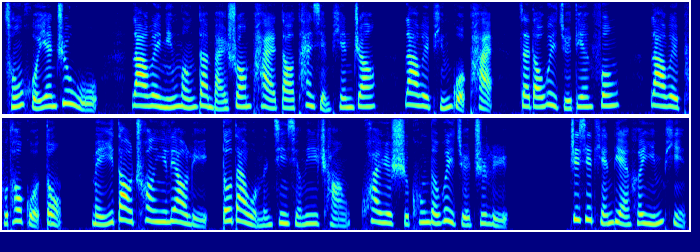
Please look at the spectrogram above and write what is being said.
从火焰之舞辣味柠檬蛋白霜派到探险篇章辣味苹果派，再到味觉巅峰辣味葡萄果冻，每一道创意料理都带我们进行了一场跨越时空的味觉之旅。这些甜点和饮品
